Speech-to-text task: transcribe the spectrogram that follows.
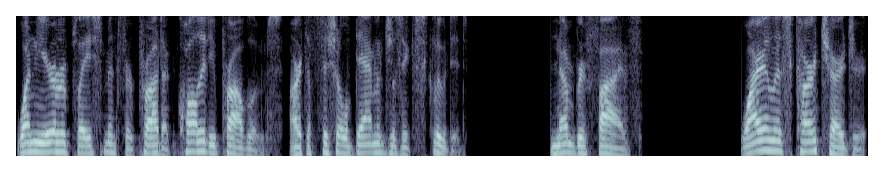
One-year replacement for product quality problems. Artificial damages excluded. Number 5. Wireless car charger.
